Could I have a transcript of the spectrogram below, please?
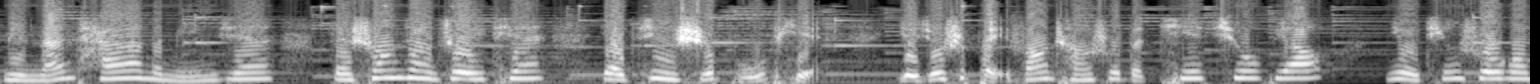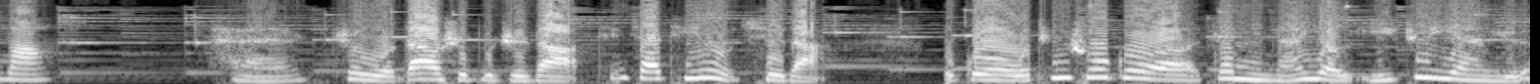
闽南台湾的民间在霜降这一天要进食补品。也就是北方常说的贴秋膘，你有听说过吗？嘿，这我倒是不知道，听起来挺有趣的。不过我听说过，在闽南有一句谚语，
